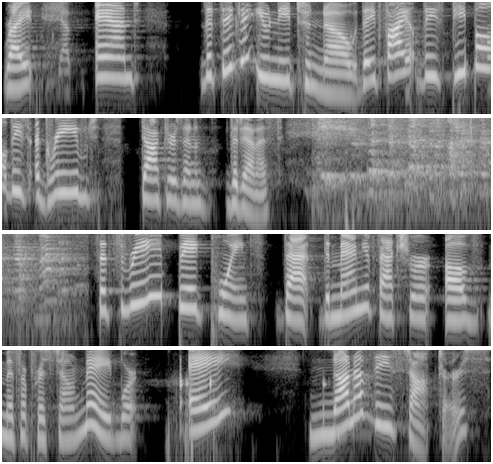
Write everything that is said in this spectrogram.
right? Yep. And the thing that you need to know, they filed these people, these aggrieved doctors and the dentist. The three big points that the manufacturer of mifepristone made were A, none of these doctors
